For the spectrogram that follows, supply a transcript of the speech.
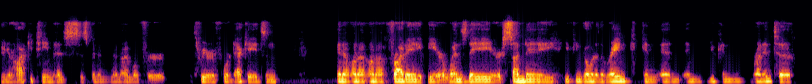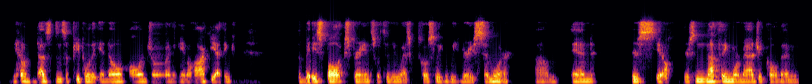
junior hockey team has has been in Nanaimo for three or four decades and you know, on a on a Friday or Wednesday or Sunday, you can go to the rink and and and you can run into you know dozens of people that you know all enjoying the game of hockey. I think the baseball experience with the new West Coast League will be very similar. Um, and there's you know there's nothing more magical than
